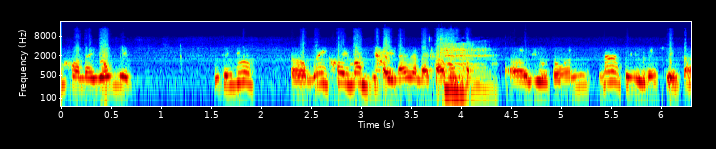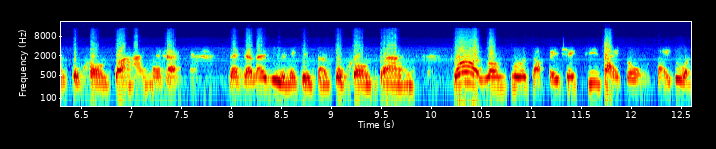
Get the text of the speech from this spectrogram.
นครนายกเนี่ยดิฉันคิดว่า เอ่อไม่ค่อยมั่นใจนักนะคะเพราะว่าเอ่ออยู่ตรงนั้นน่าจะอยู่ในเขตการปกครองกลางนะคะนะคะน่าจะอยู่ในเขตการปกครองกลางก็ลองโทรศัพท์ไปเช็คที่สายตรงสายด่วน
